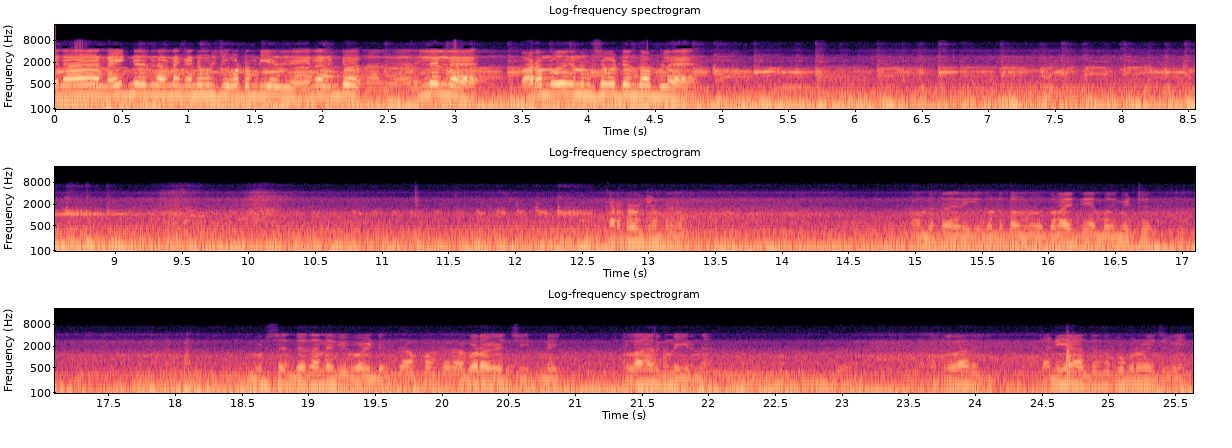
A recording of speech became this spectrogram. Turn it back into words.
ஏன்னா நைட் நேரத்தில் அண்ணன் கண்ணு முடிச்சு ஓட்ட முடியாது. ஏன்னா ரெண்டு இல்லை இல்லை. வரும்போது ரெண்டு நிமிஷம் விட்டு வந்தாப்புல. வந்துட்டேன் இருக்கு தொண்ணூத்தொம்பது தொள்ளாயிரத்தி ஐம்பது மீட்ரு முடிச்சு இந்த தானே வியூ பாயிண்ட் பகோடா காட்சி இன்னைக்கு. நல்லா இருக்கு நினைக்கிறேன் நல்லா இருக்கு. தனியாக அந்த கூப்பிட வச்சிருக்கேன்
